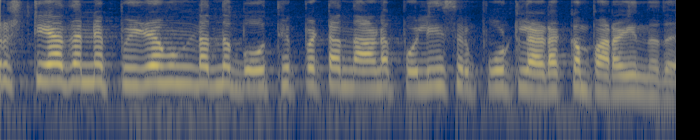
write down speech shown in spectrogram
ദൃഷ്ട്യാ തന്നെ പിഴവുണ്ടെന്ന് ബോധ്യപ്പെട്ടെന്നാണ് പോലീസ് റിപ്പോർട്ടിലടക്കം പറയുന്നത്.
